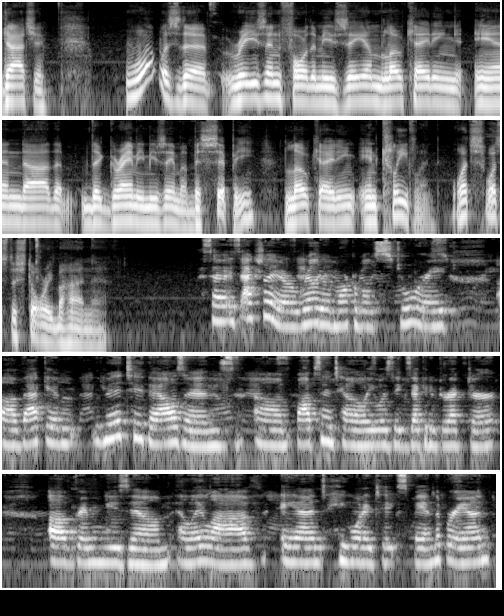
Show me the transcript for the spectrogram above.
Gotcha. What was the reason for the museum locating in uh, the the Grammy Museum of Mississippi, locating in Cleveland? What's what's the story behind that? So it's actually a really remarkable story. Uh, back in the mid 2000s, um, Bob Santelli was the executive director of Grammy Museum LA Live, and he wanted to expand the brand.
